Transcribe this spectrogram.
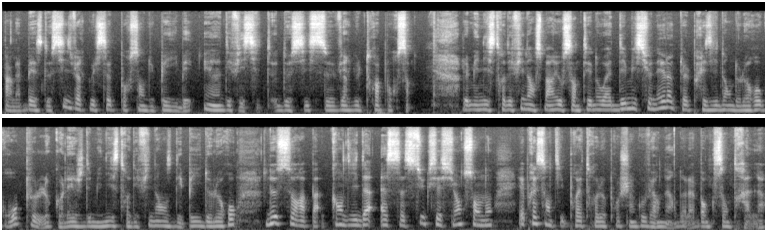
par la baisse de 6,7% du PIB et un déficit de 6,3%. Le ministre des Finances Mario Centeno a démissionné. L'actuel président de l'Eurogroupe, le Collège des ministres des Finances des pays de l'euro, ne sera pas candidat à sa succession. Son nom est pressenti pour être le prochain gouverneur de la Banque centrale.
